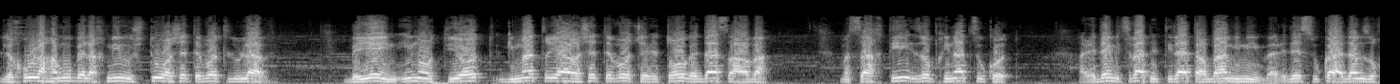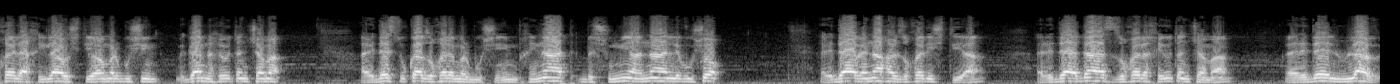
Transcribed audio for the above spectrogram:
לכו לחמו בלחמי ושתו ראשי תיבות לולב. ביין עם האותיות גימטריה ראשי תיבות של אתרוג הדס אהבה. מסכתי זו בחינת סוכות. על ידי מצוות נטילת ארבעה מינים ועל ידי סוכה אדם זוכה לאכילה ושתייה ומלבושים, וגם לחיות הנשמה. על ידי סוכה זוכה למלבושים, מבחינת בשומי ענן לבושו. על ידי אבי נחל זוכה לשתייה, על ידי הדס זוכה לחיות הנשמה, ועל ידי לולב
